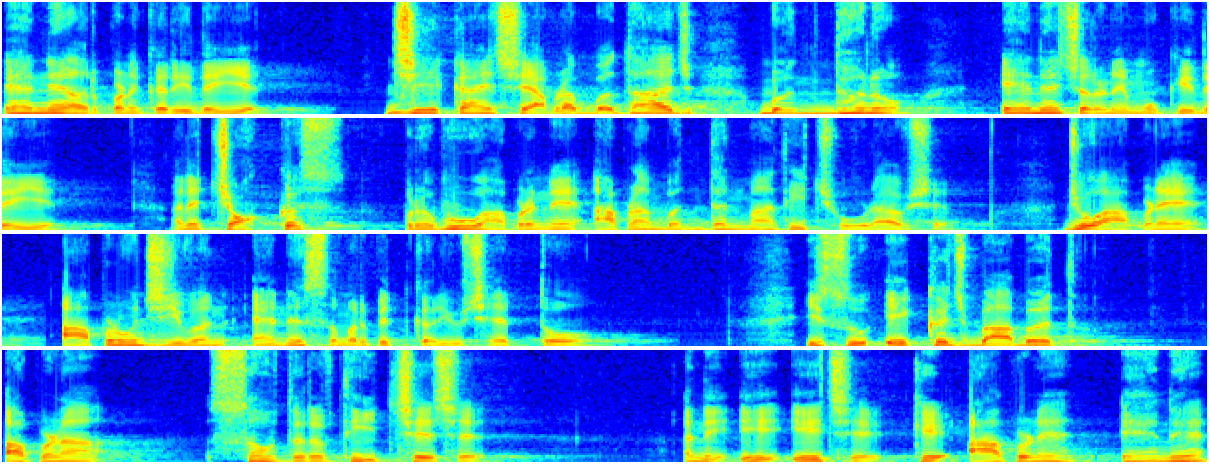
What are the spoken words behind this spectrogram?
એને અર્પણ કરી દઈએ. જે કાંઈ છે, આપણા બધા જ બંધનો એને ચરણે મૂકી દઈએ. અને ચોક્કસ પ્રભુ આપણને આપણા બંધનમાંથી છોડાવશે. જો આપણે આપણું જીવન એને સમર્પિત કર્યું છે, તો ઈસુ એક જ બાબત આપણા સૌ તરફથી ઈચ્છે છે અને એ એ છે કે આપણે એને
